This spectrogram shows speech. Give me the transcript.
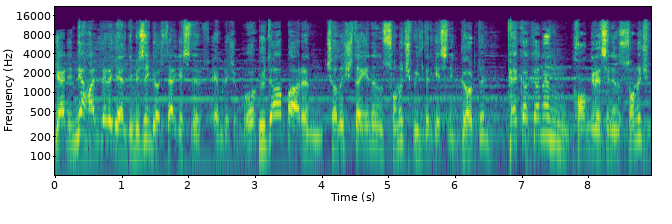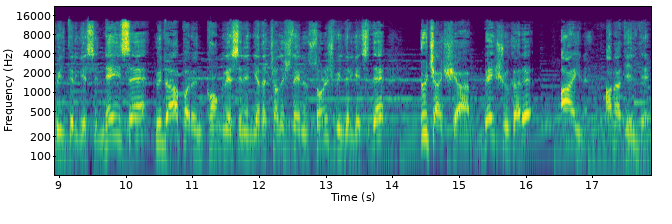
Yani ne hallere geldiğimizin göstergesidir Emre'cim bu. Hüdapar'ın Çalıştayı'nın sonuç bildirgesini gördün mü? PKK'nın kongresinin sonuç bildirgesi neyse Hüdapar'ın kongresinin ya da Çalıştayı'nın sonuç bildirgesi de 3 aşağı 5 yukarı aynı. Ana dildi.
